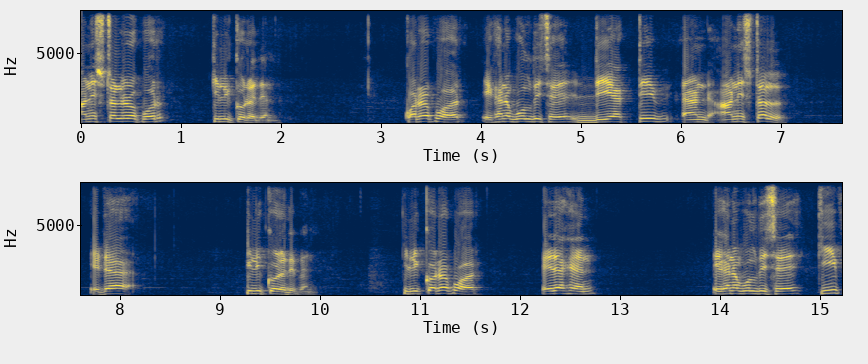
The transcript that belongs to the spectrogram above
আনইনস্টলের ওপর ক্লিক করে দেন। করার পর, এখানে বলতেছে ডিঅ্যাক্টিভ অ্যান্ড আনইনস্টল এটা ক্লিক করে দেবেন। ক্লিক করার পর, এই দেখেন, এখানে বলতেছে keep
